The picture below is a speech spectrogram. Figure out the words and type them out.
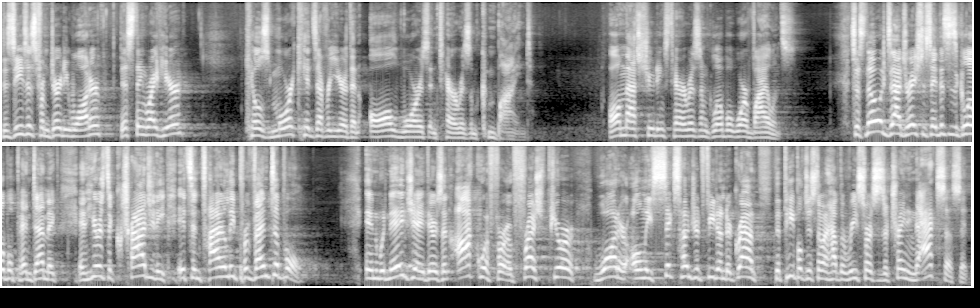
Diseases from dirty water, this thing right here, kills more kids every year than all wars and terrorism combined. All mass shootings, terrorism, global war, violence. So it's no exaggeration to say this is a global pandemic. And here's the tragedy it's entirely preventable. In Wineje, there's an aquifer of fresh, pure water only 600 feet underground. The people just don't have the resources or training to access it.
